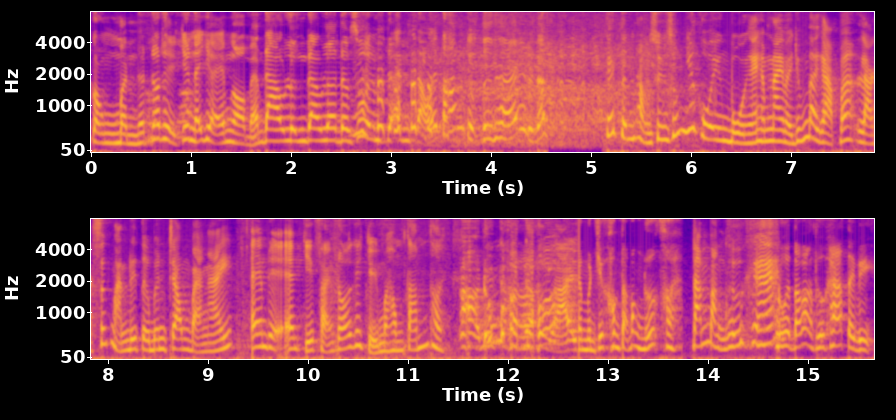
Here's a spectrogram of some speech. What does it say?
còn mình nó thiệt chứ nãy giờ em ngồi mà em đau lưng đau lên đau xuống em em đổi 80 tư thế rồi đó. Cái tinh thần xuyên suốt nhất của Yên Bùi ngày hôm nay mà chúng ta gặp á là sức mạnh đi từ bên trong bạn ấy. Em thì em chỉ phản đối cái chuyện mà không tắm thôi. À, đúng rồi đâu lại mình chỉ không tắm bằng nước thôi. Tắm bằng thứ khác. Đúng rồi tắm bằng thứ khác tại vì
